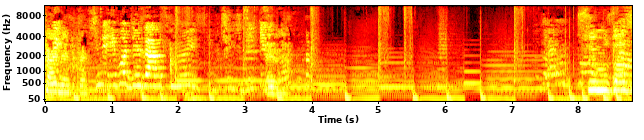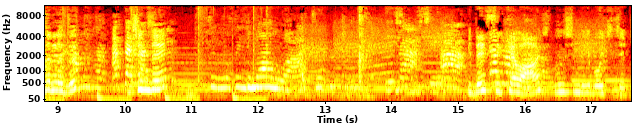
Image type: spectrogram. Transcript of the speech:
Kaybetti. Şimdi İbo cezasını çekecek. Evet. Suyumuzu hazırladık. Şimdi- suyumuzda limon var. Çok değişik bir şey. Bir de sirke var. Bunu şimdi İbo içecek.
